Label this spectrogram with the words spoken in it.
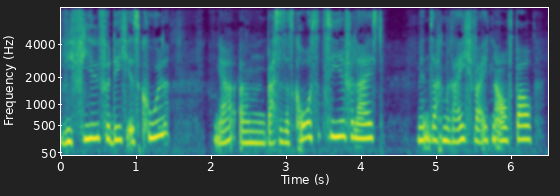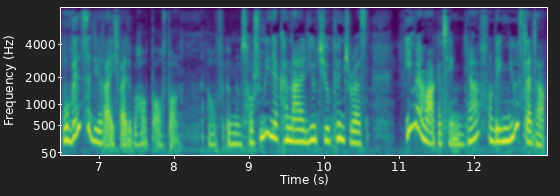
wie viel für dich ist cool? Ja, ähm, was ist das große Ziel vielleicht mit Sachen Reichweitenaufbau? Wo willst du die Reichweite überhaupt aufbauen? Auf irgendeinem Social Media Kanal, YouTube, Pinterest, E-Mail Marketing, ja, von wegen Newsletter.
